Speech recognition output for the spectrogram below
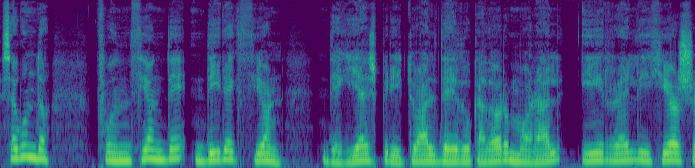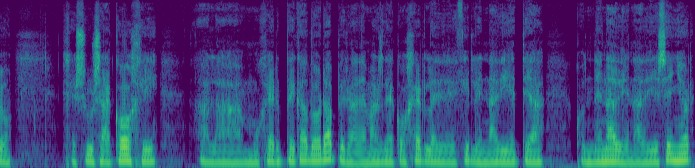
Segundo, función de dirección, de guía espiritual, de educador moral y religioso. Jesús acoge a la mujer pecadora, pero además de acogerla y de decirle nadie te ha condenado y nadie Señor,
